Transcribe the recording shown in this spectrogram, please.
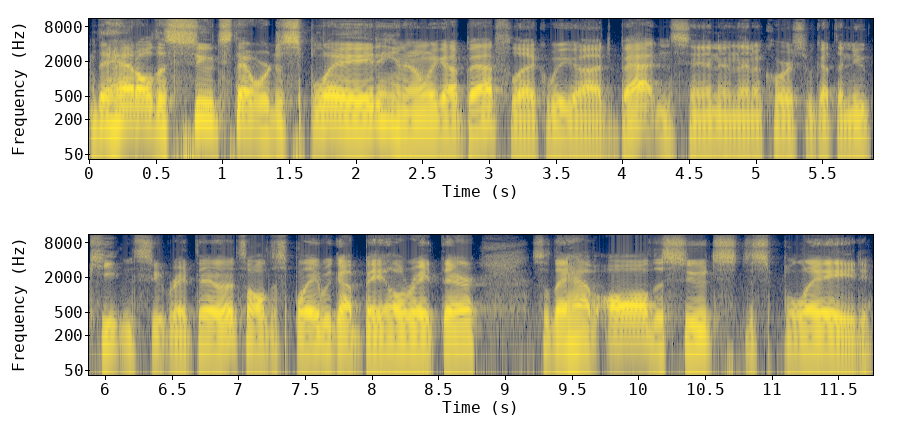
they had all the suits that were displayed. You know, we got Batfleck, we got Battinson, and then of course we got the new Keaton suit right there. That's all displayed. We got Bale right there. So they have all the suits displayed.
